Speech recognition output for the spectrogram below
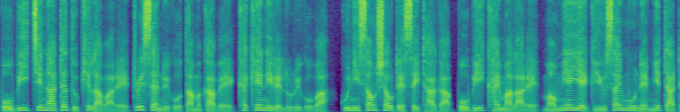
ပိုပြီးကျင်နာတက်သူဖြစ်လာပါတယ်တရိษံတွေကိုတာမကပဲခက်ခဲနေတဲ့လူတွေကိုပါကူညီဆောင်ရှောက်တဲ့စိတ်ထားကပိုပြီးခိုင်မာလာတဲ့မောင်မြတ်ရဲ့ဂယူးဆိုင်မှုနဲ့မေတ္တာတ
